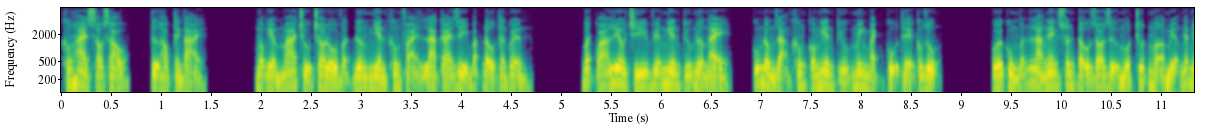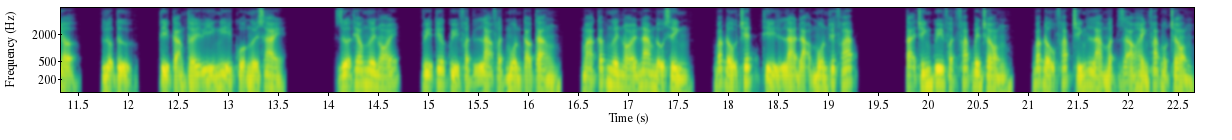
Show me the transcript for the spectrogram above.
Không hai sáu sáu, tự học thành tài. Mộng hiểm ma chủ cho đồ vật đương nhiên không phải là cái gì bắt đầu thần quyền. Bất quá liêu trí viễn nghiên cứu nửa ngày, cũng đồng dạng không có nghiên cứu minh bạch cụ thể công dụng. Cuối cùng vẫn là nên xuân tẩu do dự một chút mở miệng nhắc nhở, lượng tử tỷ cảm thấy ý nghĩ của ngươi sai. Dựa theo ngươi nói, vị tiêu quỷ phật là phật môn cao tăng, mà các ngươi nói nam đầu sinh, bắt đầu chết thì là đạo môn thuyết pháp. Tại chính quy phật pháp bên trong, bắt đầu pháp chính là mật giáo hành pháp một trong.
